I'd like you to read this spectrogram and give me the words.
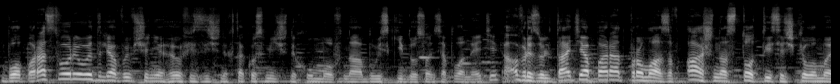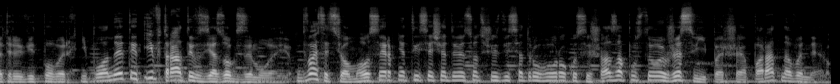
бо апарат створили для вивчення геофізичних та космічних умов на близькій до сонця планеті. А в результаті апарат промазав аж на 100 тисяч кілометрів від поверхні планети і втратив зв'язок з землею. 27 серпня 1962 року США запустили вже свій перший апарат на Венеру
